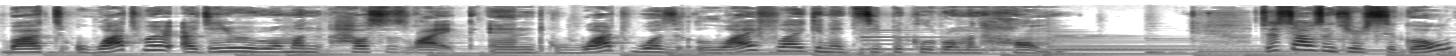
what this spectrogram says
But what were ordinary Roman houses like, and what was life like in a typical Roman home? 2000 years ago,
